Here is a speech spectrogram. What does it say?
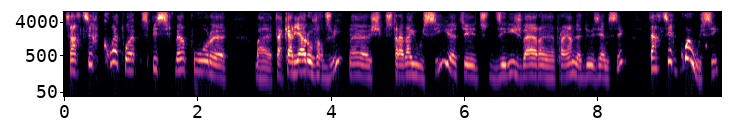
tu en retires quoi, toi, spécifiquement pour ben, ta carrière aujourd'hui, euh, je sais que tu travailles aussi, euh, tu, te diriges vers un programme de deuxième cycle. Tu en retires quoi aussi?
